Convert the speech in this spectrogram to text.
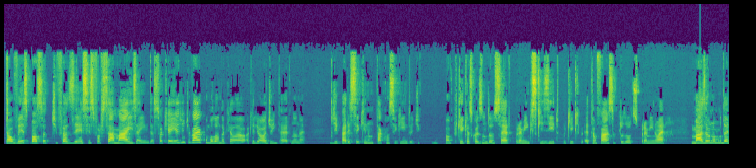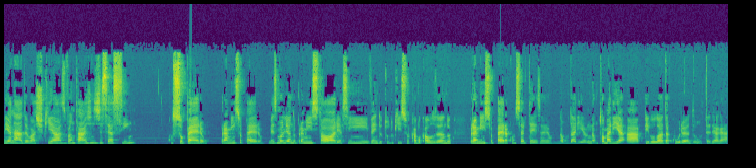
talvez possa te fazer se esforçar mais ainda. Só que aí a gente vai acumulando aquela, aquele ódio interno, né? De parecer que não está conseguindo, de por que, que as coisas não dão certo para mim, que esquisito, por que, que é tão fácil para os outros, para mim não é. Mas eu não mudaria nada. Eu acho que as vantagens de ser assim superam, para mim superam. Mesmo olhando para minha história, assim, e vendo tudo que isso acabou causando, para mim supera com certeza. Eu não mudaria, eu não tomaria a pílula da cura do TDAH.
